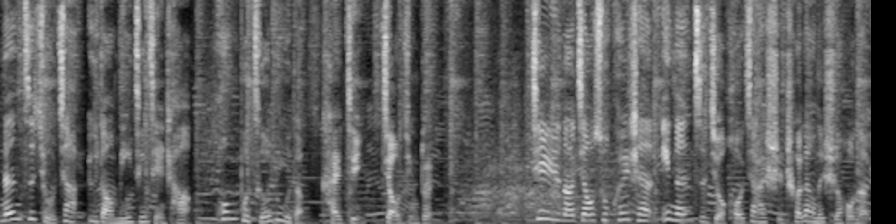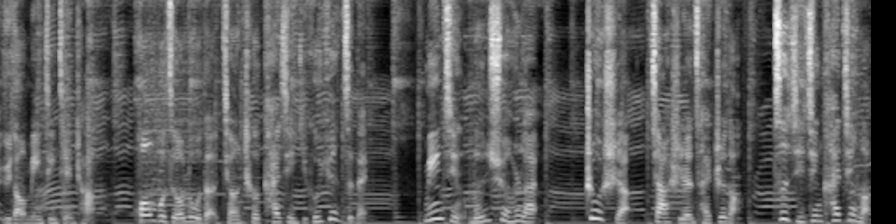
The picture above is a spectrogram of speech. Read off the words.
男子酒驾遇到民警检查，慌不择路的开进交警队。近日呢，江苏昆山一男子酒后驾驶车辆的时候呢，遇到民警检查。慌不择路地将车开进一个院子内，民警闻讯而来。这时啊，驾驶人才知道自己竟开进了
